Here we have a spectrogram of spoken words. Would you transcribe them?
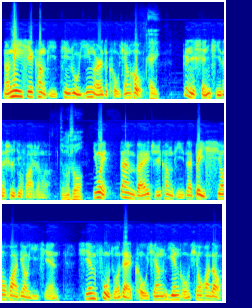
那那一些抗体进入婴儿的口腔后，哎，更神奇的事就发生了。怎么说？因为蛋白质抗体在被消化掉以前，先附着在口腔、咽喉消化道，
